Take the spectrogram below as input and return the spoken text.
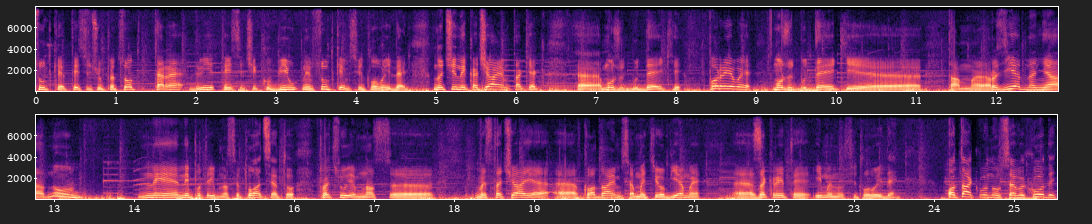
сутки 1500-2000 кубів, не в сутки, в світловий день. Вночі не качаємо, так як е, можуть бути деякі пориви, можуть бути деякі е, там е, роз'єднання. Ну, не, не потрібна ситуація, то працюємо, нас е, вистачає, е, вкладаємося, ми ті об'єми е, закрити іменно в світловий день. Отак воно все виходить.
